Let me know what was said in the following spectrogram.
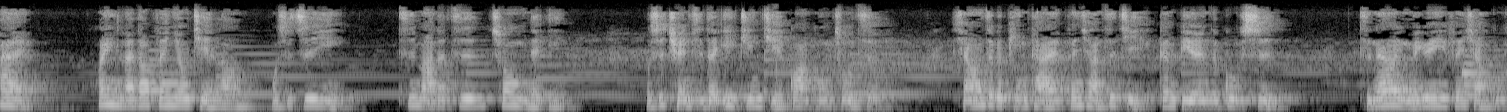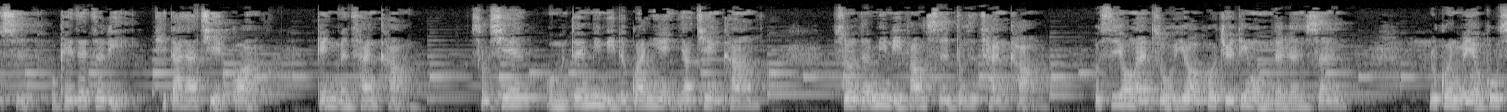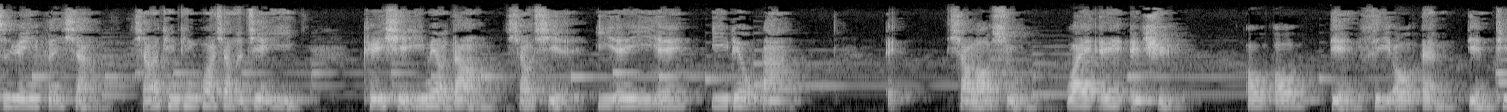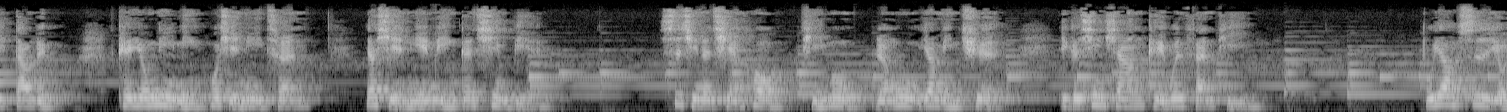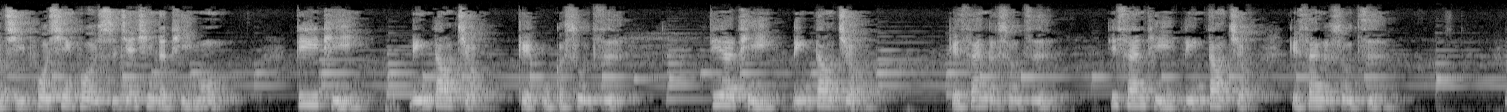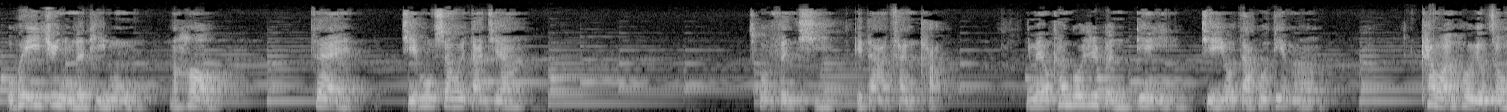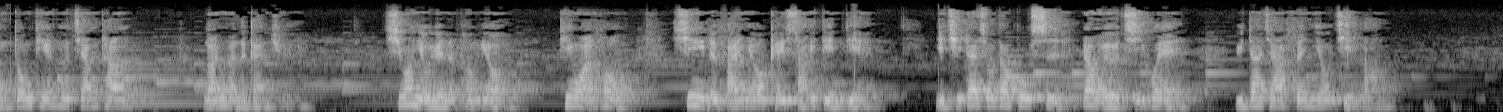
嗨，欢迎来到分忧解劳，我是知影，芝麻的芝，聪明的影，我是全职的易经解卦工作者，想用这个平台分享自己跟别人的故事，只要你们愿意分享故事，我可以在这里替大家解卦，给你们参考。首先，我们对命理的观念要健康，所有的命理方式都是参考，不是用来左右或决定我们的人生。如果你们有故事愿意分享，想要听听卦象的建议，可以写 email 到小写 e a e a 一六八，小老鼠 y a h o o 点 c o m 点 t w，可以用匿名或写昵称，要写年龄跟性别，事情的前后、题目、人物要明确，一个信箱可以问三题。不要是有急迫性或时间性的题目。第一题零到九给五个数字，第二题零到九给三个数字，第三题零到九给三个数字。我会依据你们的题目，然后在节目上为大家做分析，给大家参考。你们有看过日本电影《解忧杂货店》吗？看完后有种冬天喝姜汤暖暖的感觉，希望有缘的朋友听完后心里的烦忧可以少一点点，也期待收到故事，让我有机会与大家分忧解劳。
